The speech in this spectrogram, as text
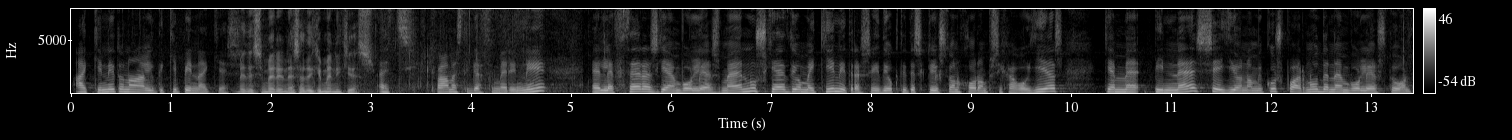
ακινήτων αναλυτικοί πίνακες. Με τις σημερινές αντικειμενικές. Έτσι. Πάμε στην καθημερινή. Ελευθέρας για εμβολιασμένους, σχέδιο με κίνητρα σε ιδιοκτήτες κλειστών χώρων ψυχαγωγίας και με ποινές σε υγειονομικούς που αρνούνται να εμβολιαστούν.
